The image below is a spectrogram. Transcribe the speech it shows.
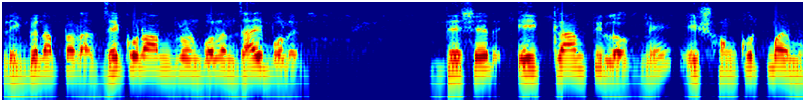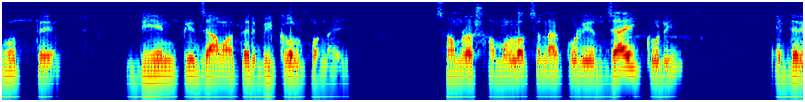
লিখবেন আপনারা, যে কোনো আন্দোলন বলেন, যাই বলেন, দেশের এই ক্লান্তি লগ্নে, এই সংকটময় মুহূর্তে বিএনপি জামাতের বিকল্প নাই। আমরা সমালোচনা করি যাই করি এদের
